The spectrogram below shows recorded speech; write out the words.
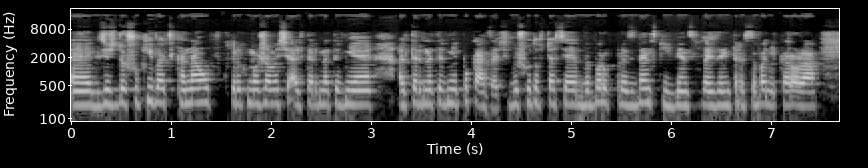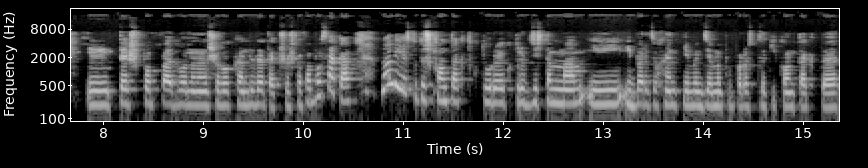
e, gdzieś doszukiwać kanałów, w których możemy się alternatywnie, alternatywnie pokazać. Wyszło to w czasie wyborów prezydenckich, więc tutaj zainteresowanie Karola mm, też popadło na naszego kandydata Krzysztofa Bosaka, no ale jest to też kontakt, który, który gdzieś tam mam i, i bardzo chętnie będziemy po prostu taki kontakt e,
